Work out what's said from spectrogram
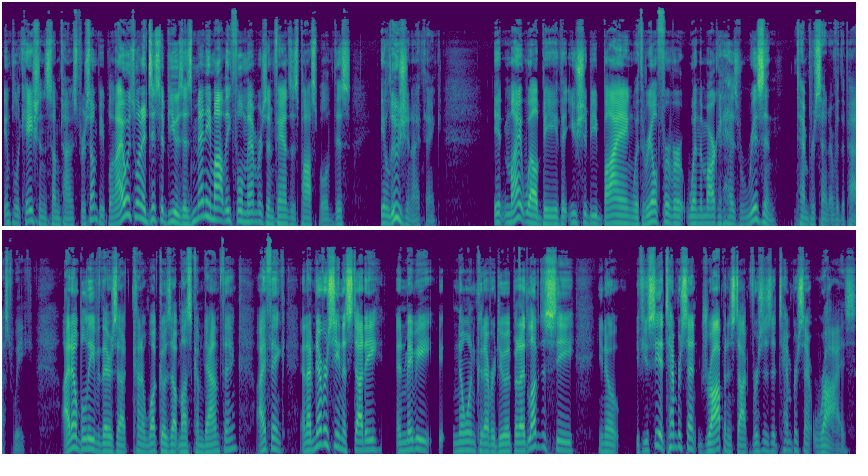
implications sometimes for some people, and I always want to disabuse as many Motley Fool members and fans as possible of this illusion, I think. it might well be that you should be buying with real fervor when the market has risen 10% over the past week. I don't believe there's a kind of what goes up must come down thing. I think, and I've never seen a study, and maybe no one could ever do it, but I'd love to see, you know, if you see a 10% drop in a stock versus a 10% rise,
